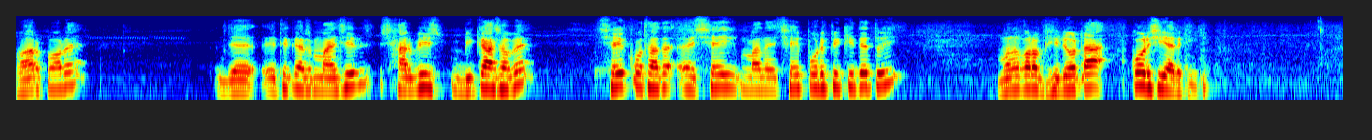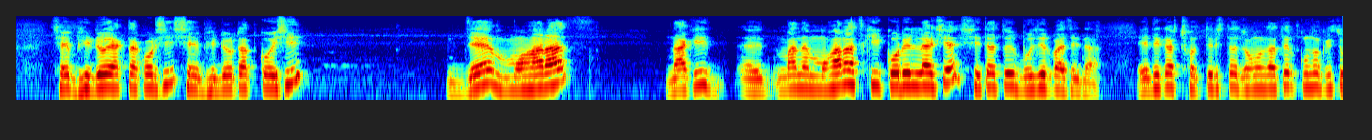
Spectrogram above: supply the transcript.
হওয়ার পরে যে এঠিকার মানুষের সার্ভিস বিকাশ হবে, সেই কথাটা, সেই মানে সেই পরিপ্রেক্ষিতে তুই মনে করো ভিডিওটা করছি আর কি। সেই ভিডিও একটা করছি, সেই ভিডিওটা কইছি যে মহারাজ নাকি মানে মহারাজ কি করিল লাগছে সেটা তুই বুঝির পাচ্ছি না। এদিকার ছত্রিশটা জনজাতির কোনো কিছু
